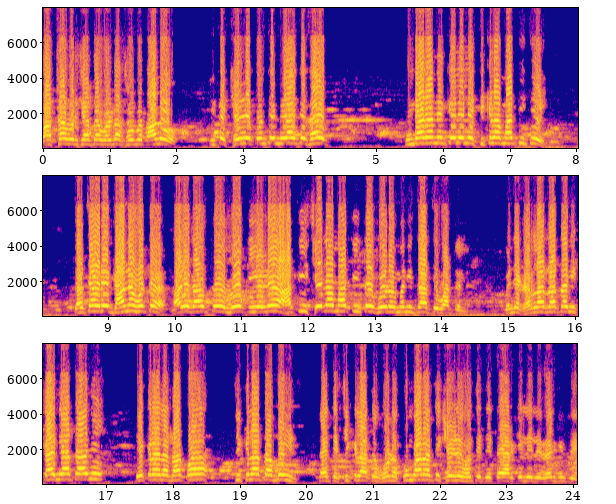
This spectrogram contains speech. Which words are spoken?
पाच सहा वर्षाचा वर्डासोबत आलो इथे खेळले कोणते मिळायचे साहेब? कुंभाराने केलेले चिखला मातीचे त्याच्यावर एक गाणं होतं माळेगावचं लोक येडे हाती शेला मातीचं घोड म्हणी जाते वाटण. म्हणजे घरला जाताना काय न्यायचं आम्ही लेकरायला दाखवा चिखलाचा बैल नाही ते चिखलाचं घोडं कुंभाराचे खेळले होते ते तयार केलेले रंगीतलेले.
